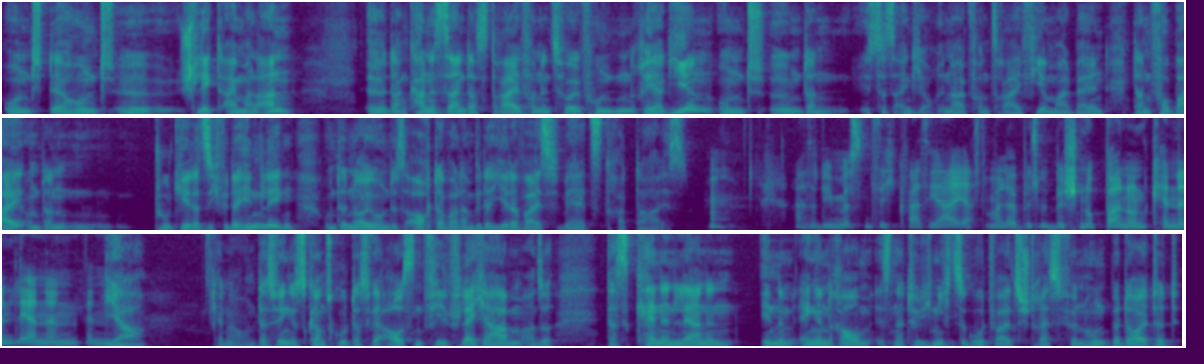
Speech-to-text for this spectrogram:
und der Hund äh, schlägt einmal an, äh, dann kann es sein, dass drei von den zwölf Hunden reagieren und äh, dann ist das eigentlich auch innerhalb von drei, vier Mal Bällen dann vorbei und dann tut jeder sich wieder hinlegen und der neue Hund ist auch da, weil dann wieder jeder weiß, wer jetzt gerade da ist. Hm. Also die müssen sich quasi ja erstmal ein bisschen beschnuppern und kennenlernen. Wenn ja, Genau, und deswegen ist es ganz gut, dass wir außen viel Fläche haben. Also das Kennenlernen in einem engen Raum ist natürlich nicht so gut, weil es Stress für einen Hund bedeutet,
